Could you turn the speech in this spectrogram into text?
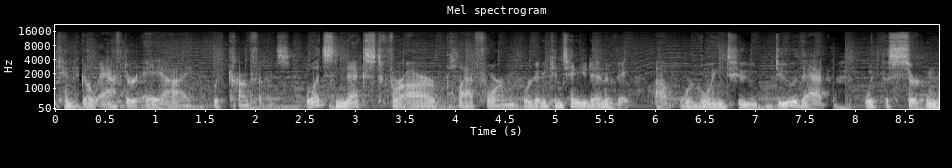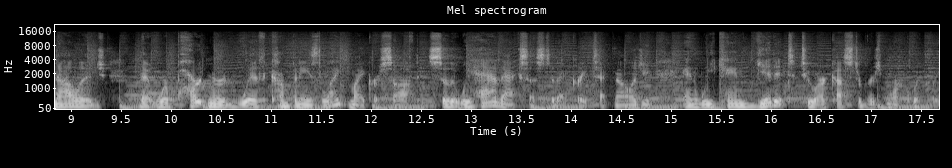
can go after AI with confidence. What's next for our platform? We're going to continue to innovate. Uh, we're going to do that with the certain knowledge that we're partnered with companies like Microsoft so that we have access to that great technology and we can get it to our customers more quickly.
